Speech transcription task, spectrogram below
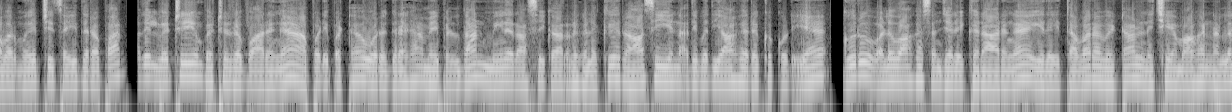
அவர் முயற்சி செய்திருப்பார். அதில் வெற்றியும் பெற்றிருப்பாருங்க. அப்படிப்பட்ட ஒரு கிரக அமைப்பில் தான் மீன ராசிக்காரர்களுக்கு ராசியின் அதிபதியாக இருக்கக்கூடிய குரு வலுவாக சஞ்சரிக்கிறாருங்க. இதை தவறவிட்டால் நிச்சயமாக நல்ல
